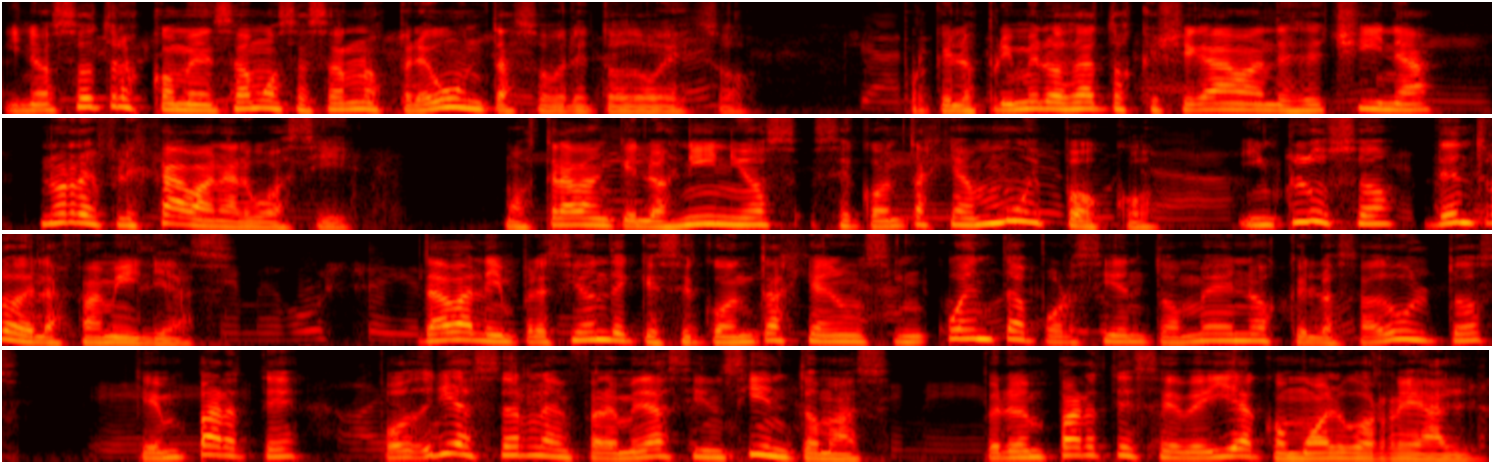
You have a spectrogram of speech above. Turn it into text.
Y nosotros comenzamos a hacernos preguntas sobre todo eso, porque los primeros datos que llegaban desde China no reflejaban algo así. Mostraban que los niños se contagian muy poco, incluso dentro de las familias. Daba la impresión de que se contagian un 50% menos que los adultos, que en parte podría ser la enfermedad sin síntomas, pero en parte se veía como algo real.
